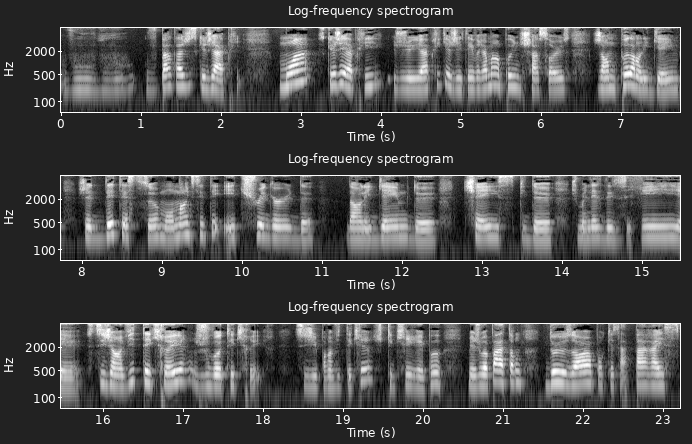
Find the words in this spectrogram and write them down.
vous, vous, vous partager ce que j'ai appris. Moi, ce que j'ai appris, j'ai appris que j'étais vraiment pas une chasseuse. J'entre pas dans les games. Je déteste ça. Mon anxiété est triggered dans les games de chase puis de je me laisse désirer. Euh, si j'ai envie de t'écrire, je vais t'écrire. Si j'ai pas envie de t'écrire, je t'écrirai pas. Mais je vais pas attendre deux heures pour que ça paraisse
